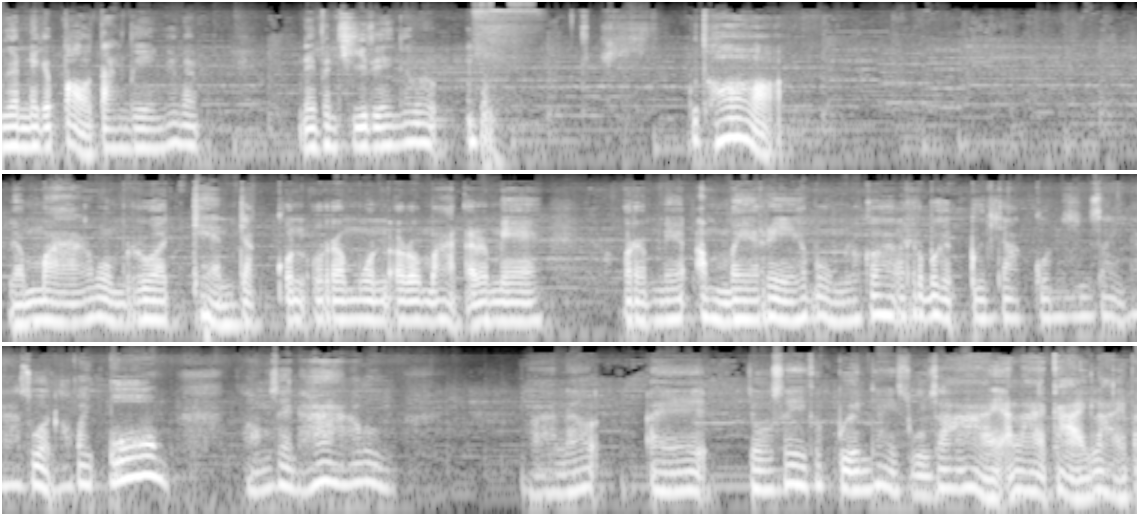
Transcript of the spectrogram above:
เงินในกระเป๋าตังค์ตัวเองก็แบบ ในบัญชีตัวเองก็แบบกูท่อ แล้วมาครับผมรัวแขนจากกลอรมนอรมาดอรแมอรแมอัมเมเรครับผม แล้วก็ระเบิดปืนจากกลยิงใส่หน้าส่วนเข้าไปโป้มสองแสนห้าครับผมมาแล้วไอ้โจเซ่ก็ปืนใหญ่สูญสาหายอะไรกายหลายไป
